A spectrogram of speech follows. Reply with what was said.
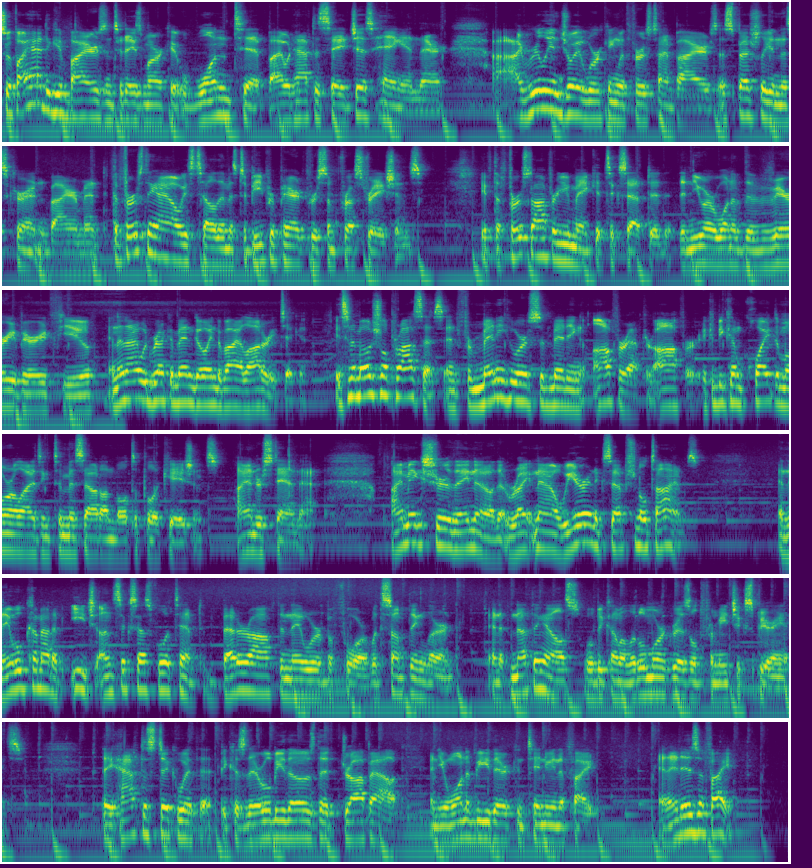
So if I had to give buyers in today's market one tip, I would have to say just hang in there. I really enjoy working with first-time buyers, especially in this current environment. The first thing I always tell them is to be prepared for some frustrations. If the first offer you make gets accepted, then you are one of the very, very few, and then I would recommend going to buy a lottery ticket. It's an emotional process, and for many who are submitting offer after offer, it can become quite demoralizing to miss out on multiple occasions. I understand that. I make sure they know that right now we are in exceptional times, and they will come out of each unsuccessful attempt better off than they were before with something learned, and if nothing else, will become a little more grizzled from each experience. They have to stick with it because there will be those that drop out, and you want to be there continuing the fight. And it is a fight.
